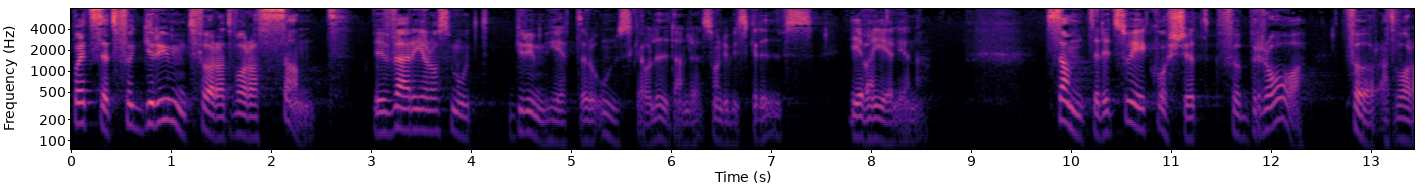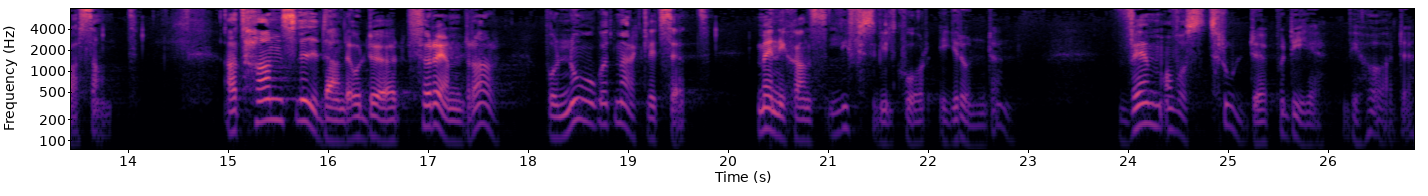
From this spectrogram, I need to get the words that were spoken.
på ett sätt för grymt för att vara sant. Vi värjer oss mot grymheter och ondska och lidande som det beskrivs i evangelierna. Samtidigt så är korset för bra för att vara sant. Att hans lidande och död förändrar på något märkligt sätt människans livsvillkor i grunden. Vem av oss trodde på det vi hörde?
